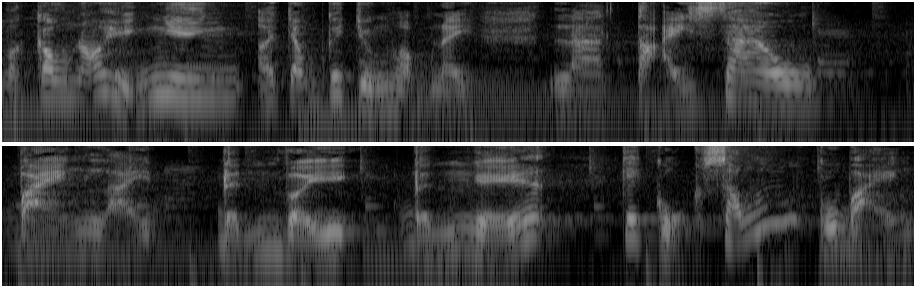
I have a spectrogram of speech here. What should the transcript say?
và câu nói hiển nhiên ở trong cái trường hợp này là tại sao bạn lại định vị, định nghĩa cái cuộc sống của bạn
